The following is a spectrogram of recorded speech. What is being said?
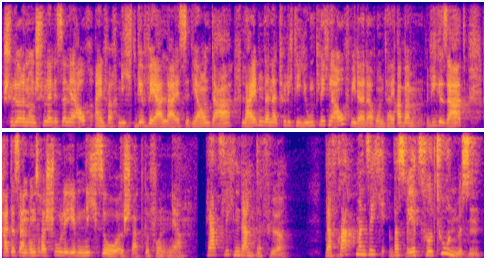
Schülerinnen und Schülern ist dann ja auch einfach nicht gewährleistet, ja, und da leiden dann natürlich die Jugendlichen auch wieder darunter. Aber wie gesagt, hat es an unserer Schule eben nicht so stattgefunden, ja. Herzlichen Dank dafür. Da fragt man sich, was wir jetzt wohl tun müssen.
